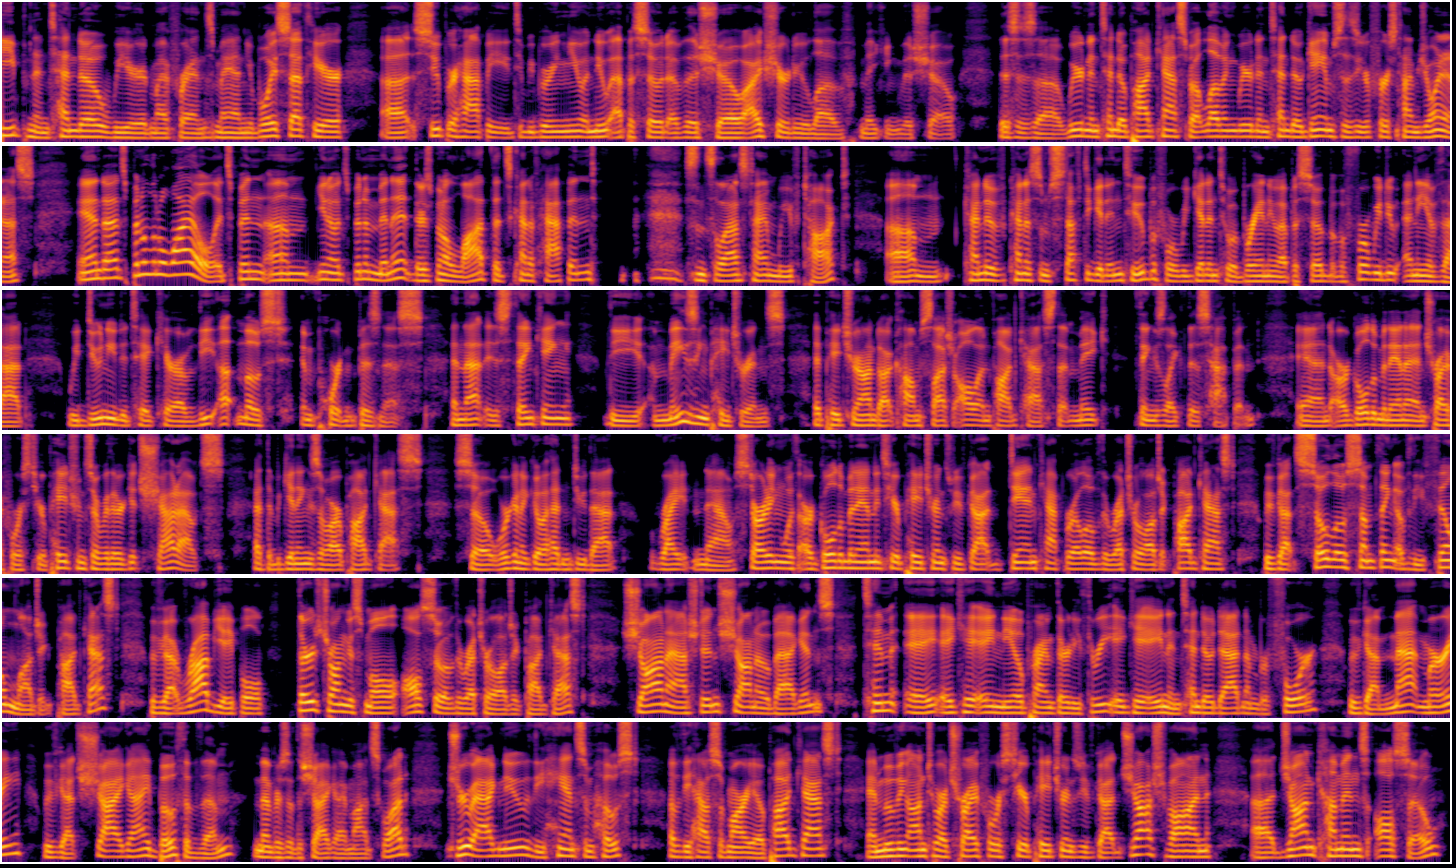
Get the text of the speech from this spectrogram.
Keep Nintendo weird, my friends. Man, your boy Seth here. Uh, super happy to be bringing you a new episode of this show. I sure do love making this show. This is a Weird Nintendo podcast about loving weird Nintendo games. This is your first time joining us. And uh, it's been a little while. It's been, um, you know, it's been a minute. There's been a lot that's kind of happened since the last time we've talked um, kind of kind of some stuff to get into before we get into a brand new episode. But before we do any of that, we do need to take care of the utmost important business, and that is thanking the amazing patrons at patreon.com slash all in podcast that make things like this happen. And our Golden Banana and Triforce tier patrons over there get shout outs at the beginnings of our podcasts. So we're going to go ahead and do that right now. Starting with our Golden Banana tier patrons, we've got Dan Caparello of the Retro Logic podcast. We've got Solo Something of the Film Logic podcast. We've got Rob Yapel, third strongest mole, also of the Retro Logic podcast. Sean Ashton, Sean O'Baggins, Tim A, aka Neo Prime 33, aka Nintendo Dad number 4. We've got Matt Murray, we've got Shy Guy, both of them members of the Shy Guy Mod Squad. Drew Agnew, the handsome host of the House of Mario podcast. And moving on to our Triforce tier patrons, we've got Josh Vaughn, uh, John Cummins, also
